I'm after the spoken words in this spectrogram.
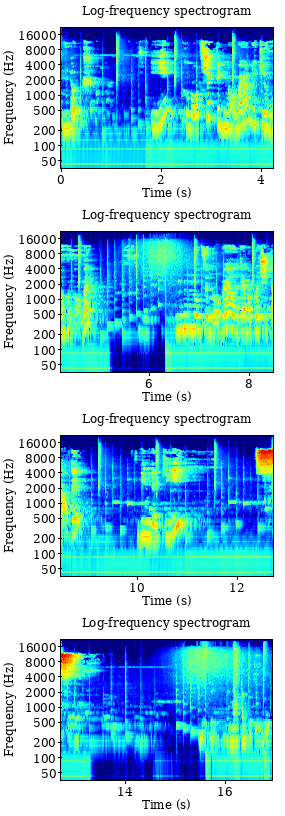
Льотчик. І хлопчик під номером. Який у нього номер? Ну, це добре, але треба прочитати. Він який? Нема там таких букв.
